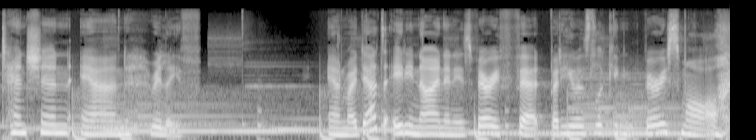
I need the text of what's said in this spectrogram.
tension and relief. And my dad's 89 and he's very fit, but he was looking very small.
